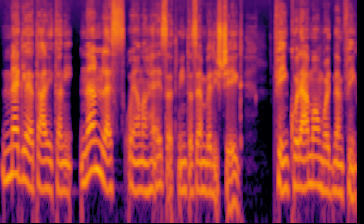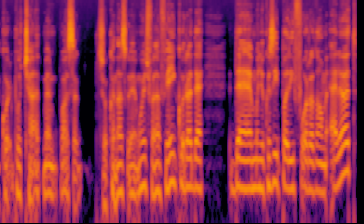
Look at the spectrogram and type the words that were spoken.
meg lehet állítani. Nem lesz olyan a helyzet, mint az emberiség fénykorában, vagy nem fénykor, bocsánat, mert valószínűleg sokan azt gondolják, hogy van a fénykora, de, de mondjuk az ipari forradalom előtt,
